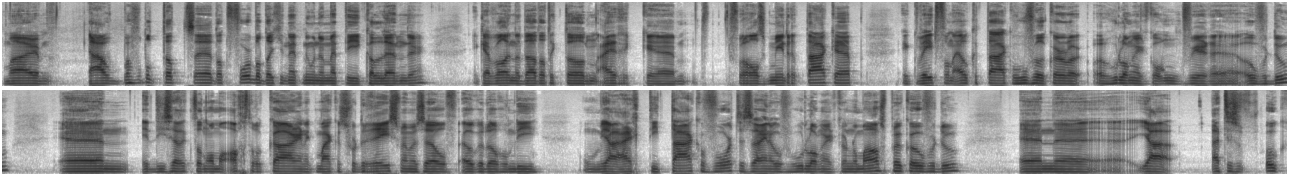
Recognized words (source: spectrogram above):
Maar ja, bijvoorbeeld dat, dat voorbeeld dat je net noemde met die kalender. Ik heb wel inderdaad dat ik dan eigenlijk, eh, vooral als ik meerdere taken heb, ik weet van elke taak hoeveel ik er, eh, hoe lang ik er ongeveer eh, over doe. En die zet ik dan allemaal achter elkaar en ik maak een soort race met mezelf elke dag om die, om ja, eigenlijk die taken voor te zijn over hoe lang ik er normaal gesproken over doe. En eh, ja, het is ook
